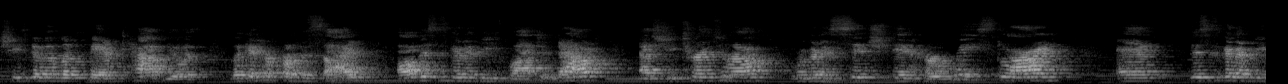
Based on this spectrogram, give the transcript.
She's going to look fantabulous. Look at her from the side. All this is going to be flattened out. As she turns around, we're going to cinch in her waistline. And this is going to be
